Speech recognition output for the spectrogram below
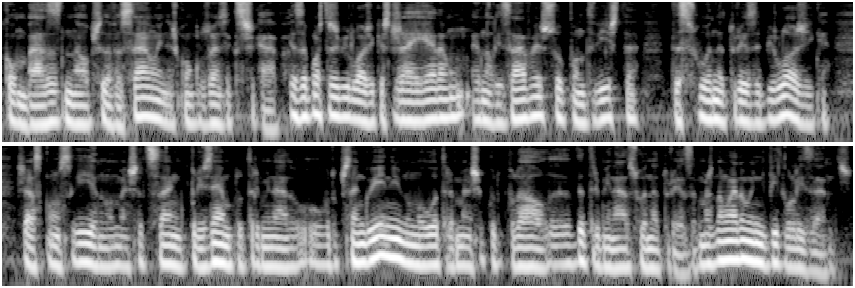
com base na observação e nas conclusões a que se chegava. As amostras biológicas já eram analisáveis sob o ponto de vista da sua natureza biológica. Já se conseguia numa mancha de sangue, por exemplo, determinado o grupo sanguíneo, numa outra mancha corporal, eh, determinar a sua natureza, mas não eram individualizantes.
